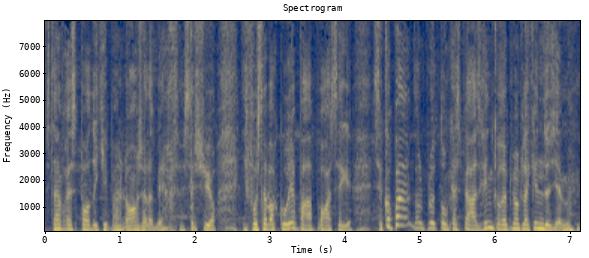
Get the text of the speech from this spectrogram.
C'est un vrai sport d'équipe, hein, Laurent Jalabert, c'est sûr. Il faut savoir courir par rapport à ses, copains dans le peloton. Casper Asgreen qui aurait pu en claquer une deuxième.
